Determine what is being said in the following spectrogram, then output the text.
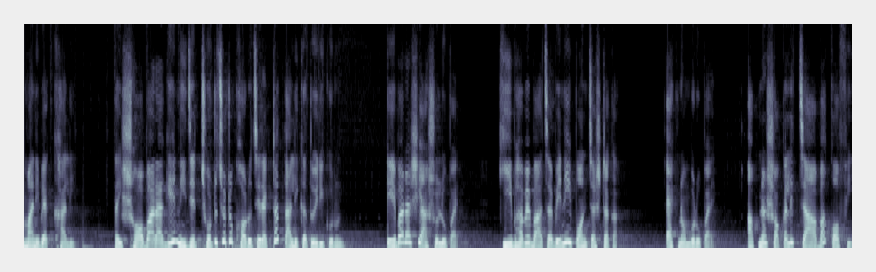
মানিব্যাগ খালি। তাই সবার আগে নিজের ছোট ছোট খরচের একটা তালিকা তৈরি করুন। এবার আসি আসল উপায়। কীভাবে বাঁচাবেন এই পঞ্চাশ টাকা? এক নম্বর উপায়, আপনার সকালে চা বা কফি।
